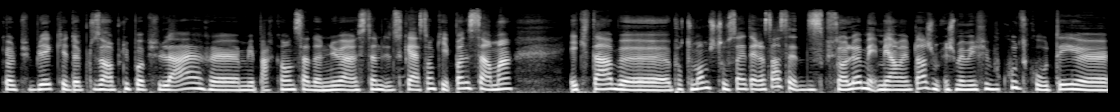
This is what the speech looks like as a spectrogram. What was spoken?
que le public est de plus en plus populaire, euh, mais par contre, ça donne lieu à un système d'éducation qui est pas nécessairement équitable euh, pour tout le monde. Je trouve ça intéressant cette discussion-là, mais, mais en même temps, je, me méfie beaucoup du côté euh,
